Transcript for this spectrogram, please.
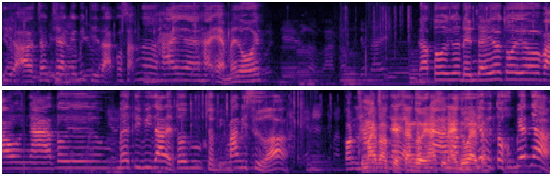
thì à, trong xe cây bích thì đã có sẵn ờ, hai hai ẻm này rồi. Là tôi đến đấy tôi ờ, vào nhà tôi bê tivi ra để tôi chuẩn bị mang đi sửa. Còn Chị hai Mai vào kiểm tra người hai chị này giúp em tôi không biết nhá.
